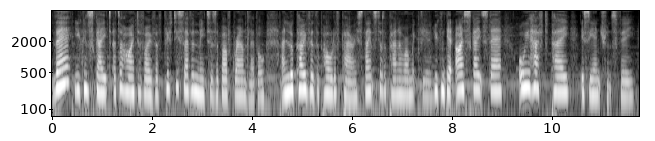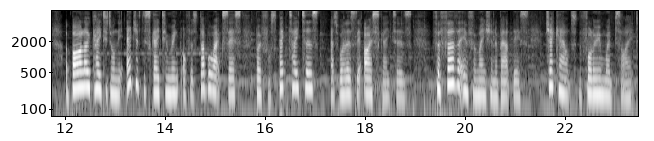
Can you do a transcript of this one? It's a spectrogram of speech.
There, you can skate at a height of over 57 metres above ground level and look over the Pole of Paris thanks to the panoramic view. You can get ice skates there. All you have to pay is the entrance fee. A bar located on the edge of the skating rink offers double access both for spectators as well as the ice skaters. For further information about this, check out the following website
